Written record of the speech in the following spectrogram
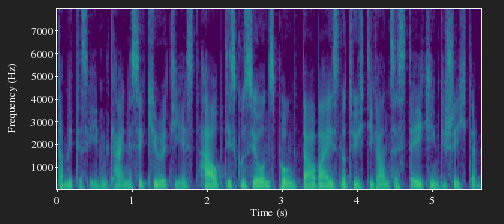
damit es eben keine Security ist. Hauptdiskussionspunkt dabei ist natürlich die ganze Staking-Geschichte.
